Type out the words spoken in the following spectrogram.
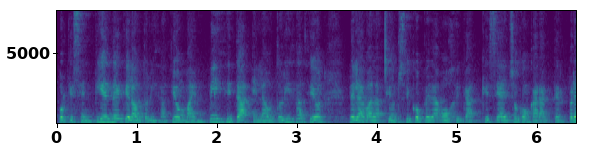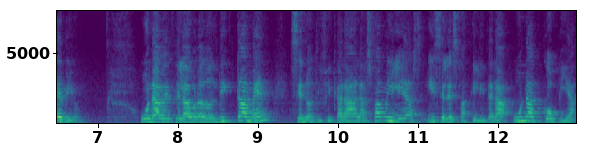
porque se entiende que la autorización va implícita en la autorización de la evaluación psicopedagógica que se ha hecho con carácter previo. Una vez elaborado el dictamen, se notificará a las familias y se les facilitará una copia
